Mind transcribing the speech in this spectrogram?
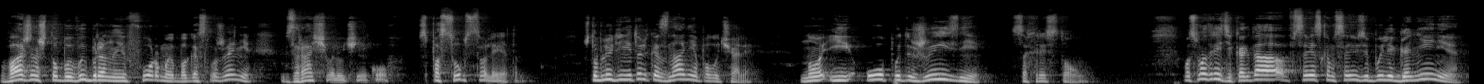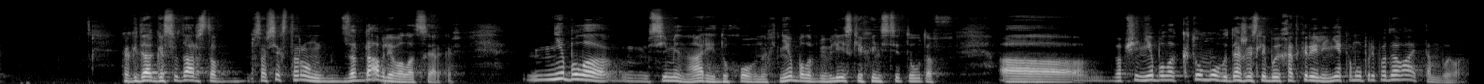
Важно, чтобы выбранные формы богослужения взращивали учеников, способствовали этому. Чтобы люди не только знания получали, но и опыт жизни со Христом. Вот смотрите, когда в Советском Союзе были гонения, когда государство со всех сторон задавливало церковь, не было семинарий духовных, не было библейских институтов, а, вообще не было, кто мог, даже если бы их открыли, некому преподавать там было.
